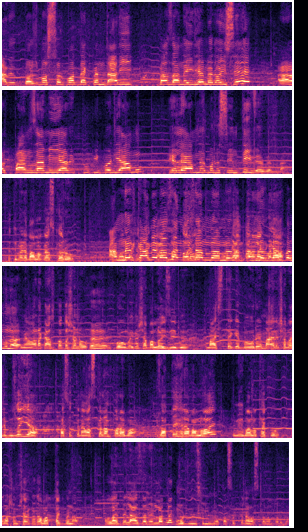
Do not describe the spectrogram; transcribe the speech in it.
আর দশ বছর পর দেখবেন দাড়ি বাজান এই রইছে। আর পাঞ্জাবি আর টুপি পরি আমু। হেলে আপনার মধ্যে চিনতেই পারবেন না। তা তুমি একটা ভালো কাজ করো। আপনার আমার কামে কাম বাজান করো, না, আপনার- কাম করা লাগবে না। তুমি আমার কাজ কথা শোনো। হ্যাঁ। বউ মেয়ে পেশা ভালো যাবে মাছ থেকে বউরে মায়ের সবাই বুঝাইয়া পাঁচক নামাজ কালাম পড়াবা। যাতে হেরা ভালো হয় তুমি ভালো থাকো। তোমার সংসার কথা অভাব থাকবে না। আল্লাহ আজানের লাগ লাগ মসজিদে চলে যাও পাঁচক নামাজ কালাম পড়বা।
